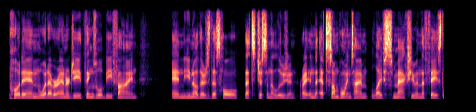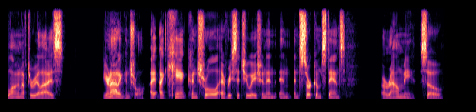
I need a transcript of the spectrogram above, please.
put in whatever energy, things will be fine. And you know, there's this whole that's just an illusion, right? And at some point in time, life smacks you in the face long enough to realize you're not in control. I, I can't control every situation and, and and circumstance around me. So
